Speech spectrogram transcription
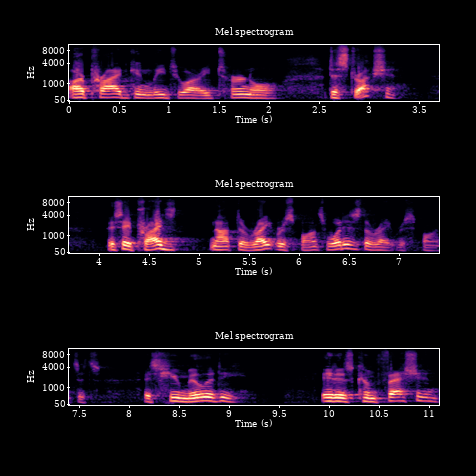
our pride can lead to our eternal destruction. They say pride's not the right response. What is the right response? It's, it's humility, it is confession,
